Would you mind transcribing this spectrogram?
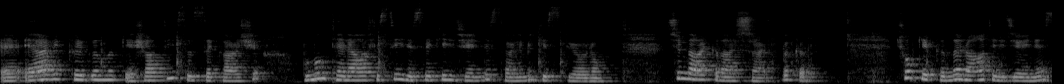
E, eğer bir kırgınlık yaşattıysa size karşı bunun telafisiyle size de söylemek istiyorum. Şimdi arkadaşlar bakın çok yakında rahat edeceğiniz,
